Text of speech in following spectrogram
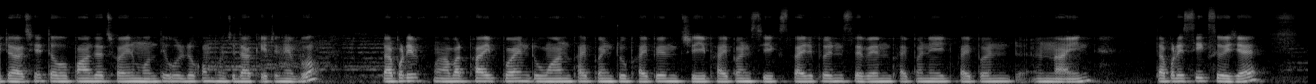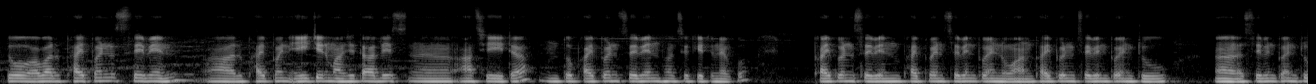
এটা আছে, তো পাঁচ আর ছয়ের মধ্যে ওই রকম হচ্ছে দাগ কেটে নেব। তারপরে আবার five point one five point two five point three five point six five point seven five point eight five point nine তারপরে সিক্স হয়ে যায় তো আবার ফাইভ পয়েন্ট সেভেন আর ফাইভ পয়েন্ট এইটের মাঝে তাহলে আছে এটা তো ফাইভ পয়েন্ট সেভেন হচ্ছে কেটে নেব five point seven five point seven point one five point seven point two seven point two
